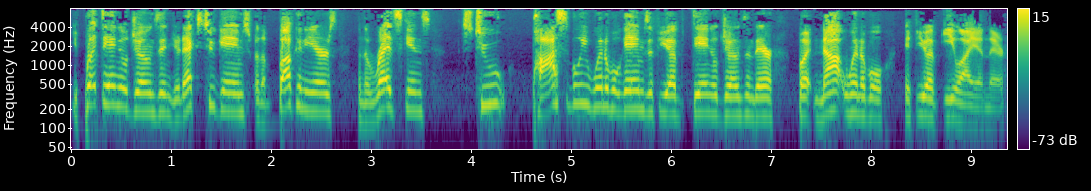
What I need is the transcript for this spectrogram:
You put Daniel Jones in, your next two games are the Buccaneers and the Redskins. It's two possibly winnable games if you have Daniel Jones in there, but not winnable if you have Eli in there.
